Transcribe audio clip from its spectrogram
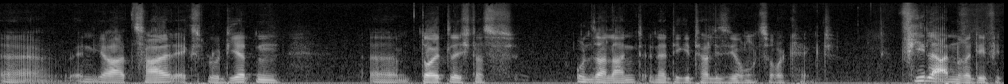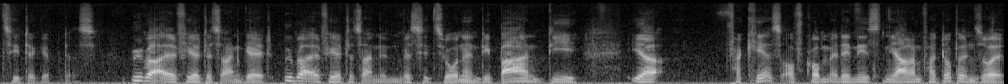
äh, in ihrer Zahl explodierten, äh, deutlich, dass unser Land in der Digitalisierung zurückhängt. Viele andere Defizite gibt es. Überall fehlt es an Geld, überall fehlt es an Investitionen. Die Bahn, die ihr Verkehrsaufkommen in den nächsten Jahren verdoppeln soll,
